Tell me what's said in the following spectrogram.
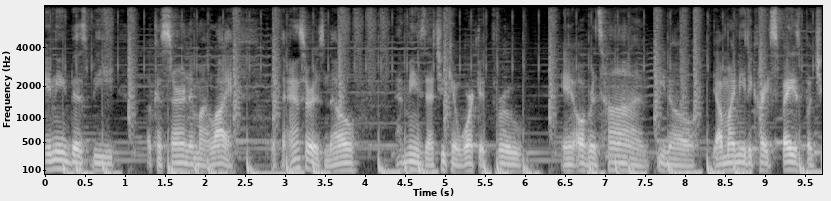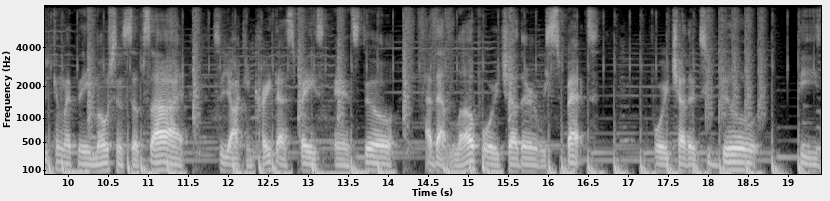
any of this be a concern in my life? If the answer is no, that means that you can work it through. And over time, you know, y'all might need to create space, but you can let the emotions subside so y'all can create that space and still have that love for each other, respect for each other to build these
